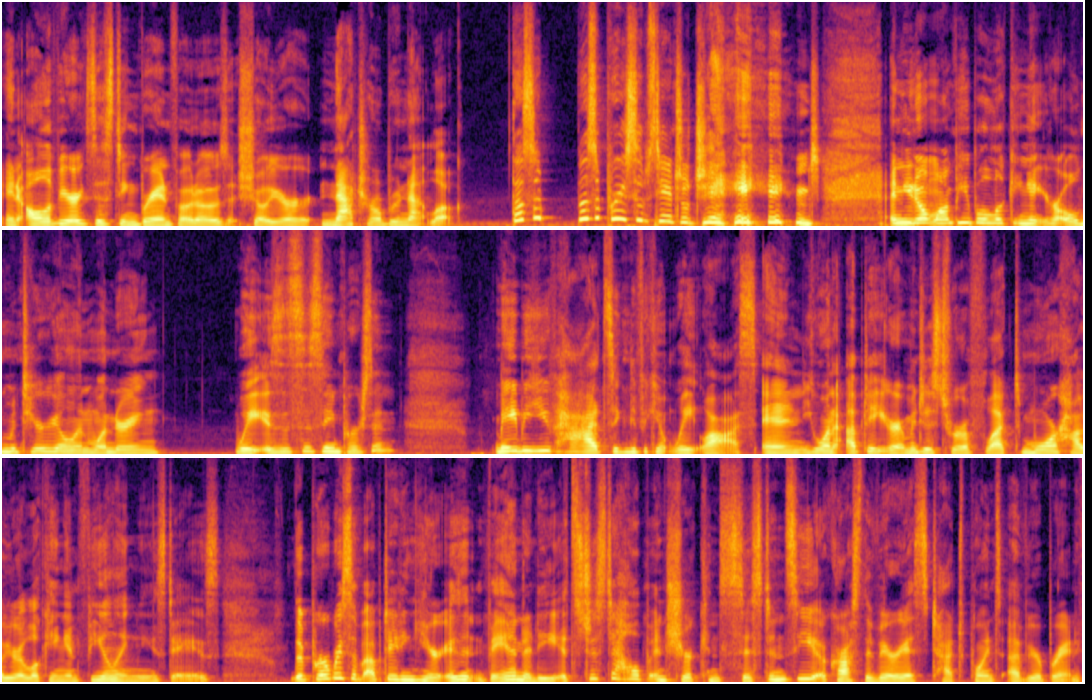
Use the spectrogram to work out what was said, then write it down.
and all of your existing brand photos show your natural brunette look. That's a that's a pretty substantial change. and you don't want people looking at your old material and wondering, "Wait, is this the same person?" Maybe you've had significant weight loss and you want to update your images to reflect more how you're looking and feeling these days. The purpose of updating here isn't vanity, it's just to help ensure consistency across the various touch points of your brand.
